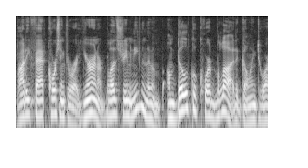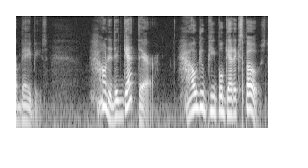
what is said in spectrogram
body fat, coursing through our urine, our bloodstream, and even the umbilical cord blood going to our babies. How did it get there? How do people get exposed?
